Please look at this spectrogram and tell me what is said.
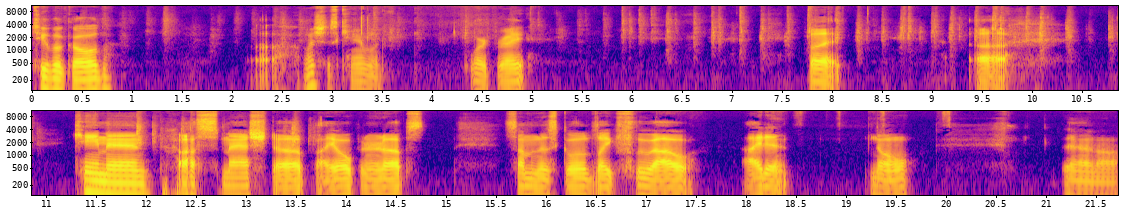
tube of gold. I wish this camera would work right. But uh, came in, all smashed up. I opened it up. Some of this gold like flew out. I didn't know. And uh,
